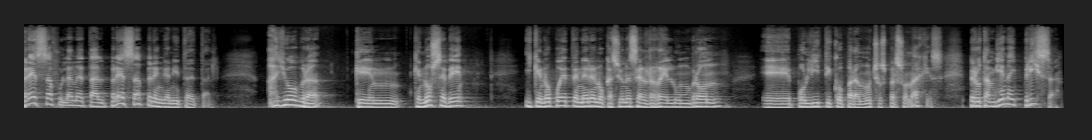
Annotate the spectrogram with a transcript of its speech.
Presa fulana de tal, presa perenganita de tal. Hay obra que, que no se ve y que no puede tener en ocasiones el relumbrón eh, político para muchos personajes. Pero también hay prisa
